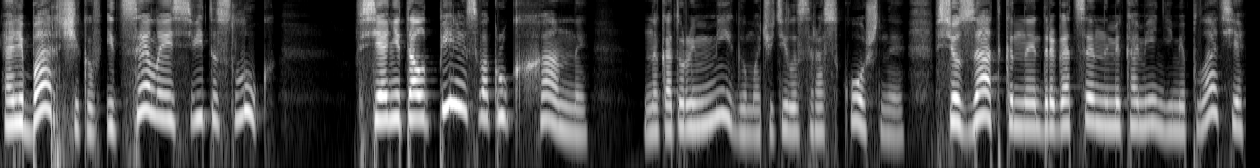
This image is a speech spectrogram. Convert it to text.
альбарщиков и целая свита слуг. Все они толпились вокруг Ханны, на которой мигом очутилось роскошное, все затканное драгоценными каменьями платье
